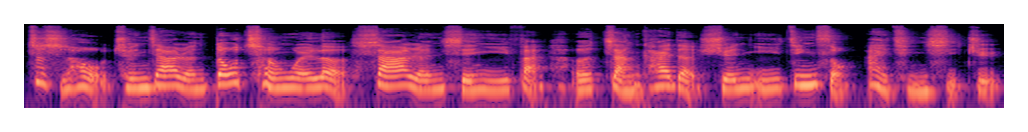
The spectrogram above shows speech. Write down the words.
这时候全家人都成为了杀人嫌疑犯而展开的悬疑惊悚爱情喜剧。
